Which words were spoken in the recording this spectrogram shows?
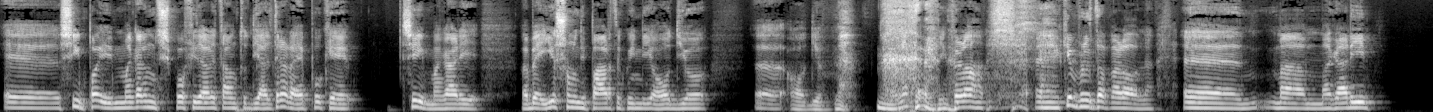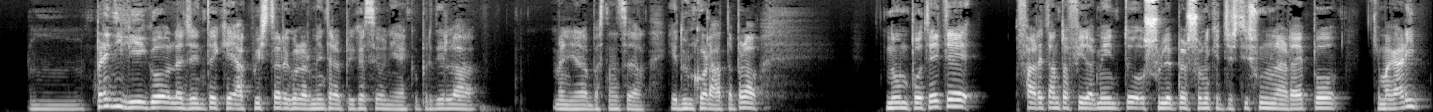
Eh, sì, poi magari non si può fidare tanto di altre repo che sì, magari vabbè, io sono di parte, quindi odio eh, odio non è odio, però eh, che brutta parola. Eh, ma magari mm, prediligo la gente che acquista regolarmente le applicazioni, ecco, per dirla in maniera abbastanza edulcorata, però non potete fare tanto affidamento sulle persone che gestiscono una repo che magari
